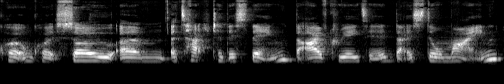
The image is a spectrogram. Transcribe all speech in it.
quote unquote so um, attached to this thing that i've created that is still mine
